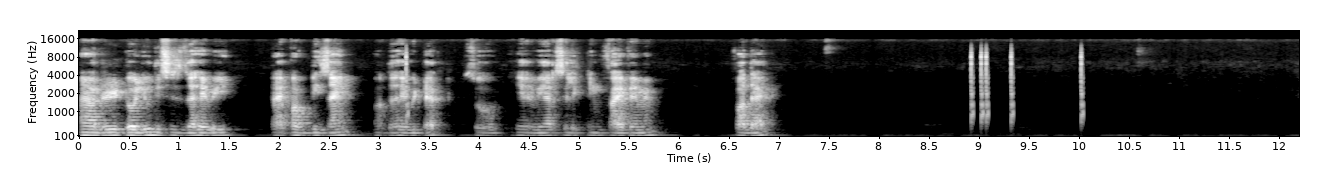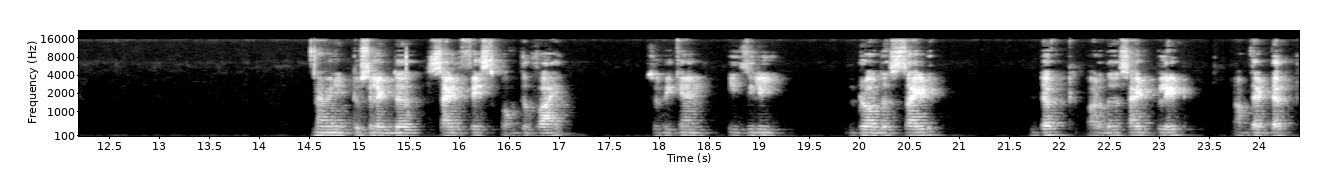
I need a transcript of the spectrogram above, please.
I already told you this is the heavy type of design or the heavy duct. So here we are selecting 5 mm for that now we need to select the side face of the Y. So we can easily draw the side duct or the side plate of that duct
